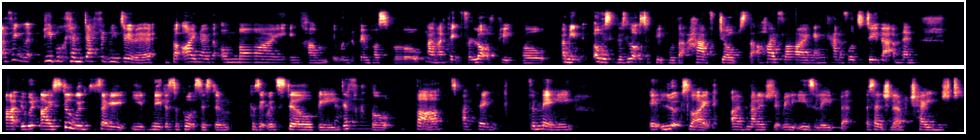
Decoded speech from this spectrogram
I think that people can definitely do it, but I know that on my income it wouldn't have been possible. Yeah. And I think for a lot of people, I mean, obviously there's lots of people that have jobs that are high flying and can afford to do that. And then I, would, I still would say you'd need a support system because it would still be Definitely. difficult. But I think for me, it looks like I've managed it really easily, but essentially I've changed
